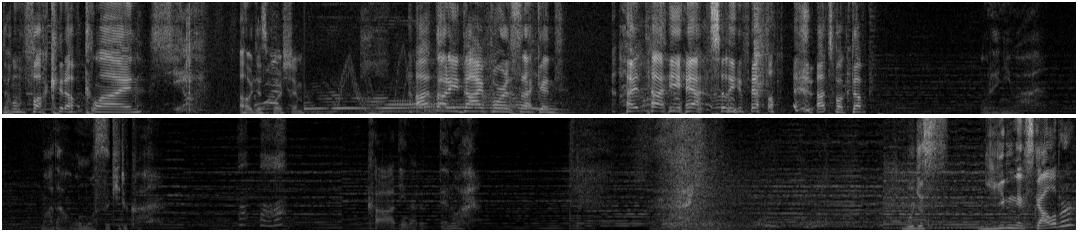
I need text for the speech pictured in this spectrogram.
Don't fuck it up, Klein. Oh, just push him. I thought he died for a second. I thought he actually fell. That's fucked up. We're just eating Excalibur?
